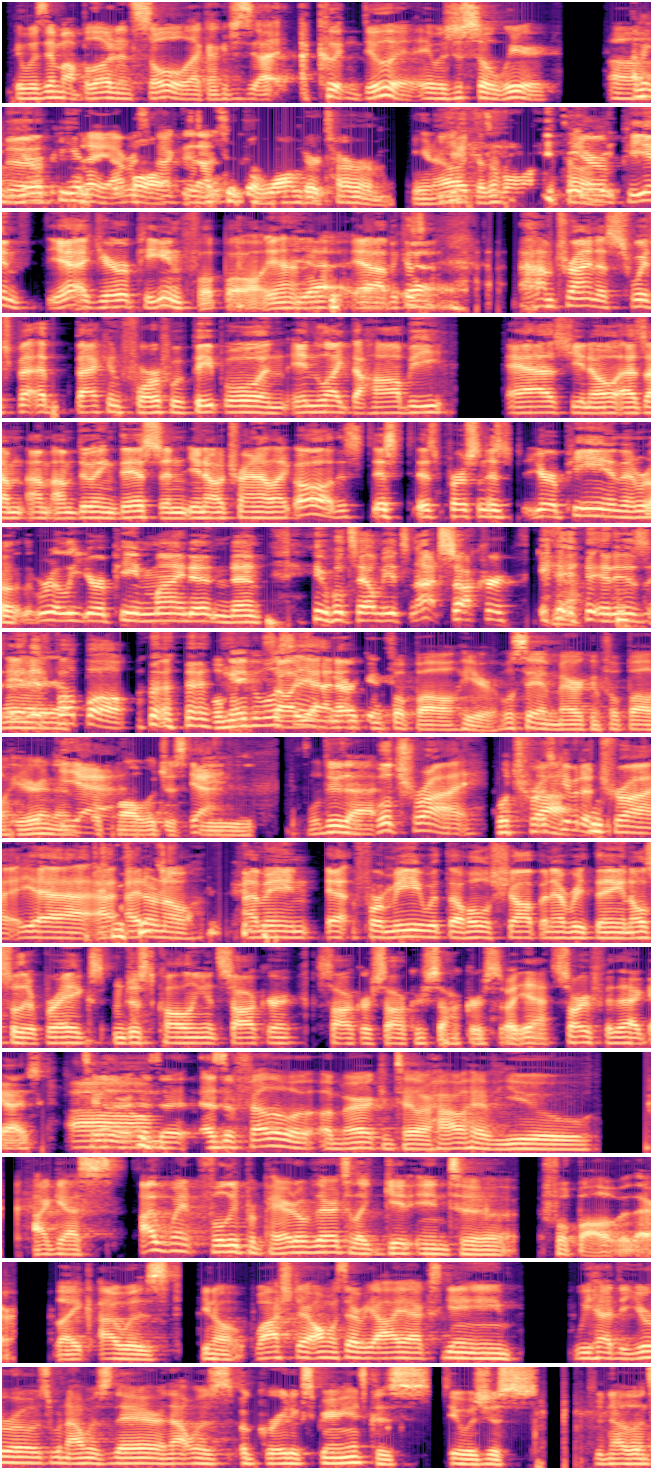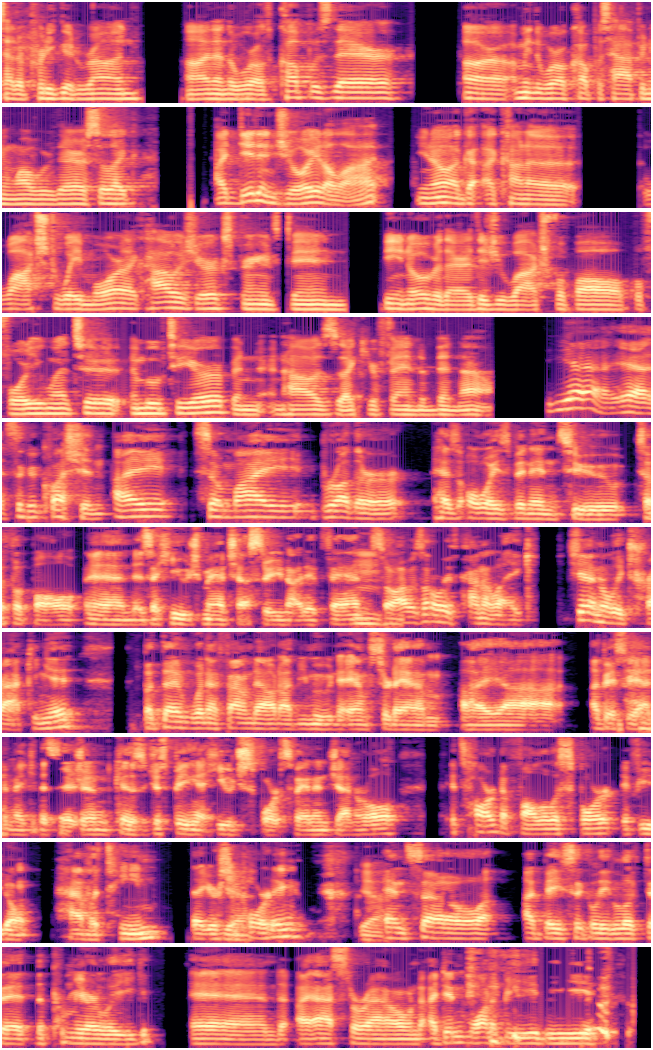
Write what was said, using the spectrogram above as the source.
it was in my blood and soul. Like I could just, I, I couldn't do it. It was just so weird. Uh, I mean, yeah. European hey, football, I respect it. It's a longer term, you know. It doesn't roll European, yeah, European football, yeah, yeah, yeah. Because yeah. I'm trying to switch back back and forth with people, and in like the hobby, as you know as I'm, I'm I'm doing this and you know trying to like oh this this this person is European and really, really European minded and then he will tell me it's not soccer yeah. it is yeah, it is yeah. football well maybe we'll so, say American no. football here we'll say American football here and then football would just be We'll do that. We'll try. We'll try. Let's give it a try. Yeah, I, I don't know. I mean, yeah, for me, with the whole shop and everything, and also their breaks, I'm just calling it soccer, soccer, soccer, soccer. So yeah, sorry for that, guys. Taylor, um, as a as a fellow American, Taylor, how have you? I guess I went fully prepared over there to like get into football over there. Like I was, you know, watched almost every Ajax game we had the Euros when I was there, and that was a great experience because it was just the Netherlands had a pretty good run, uh, and then the World Cup was there. Uh, I mean, the World Cup was happening while we were there, so like I did enjoy it a lot. You know, I I kind of watched way more. Like, how has your experience been being over there? Did you watch football before you went to and moved to Europe, and and how has like your fandom been now? Yeah, yeah, it's a good question. I so my brother has always been into to football and is a huge Manchester United fan. Mm. So I was always kind of like generally tracking it. But then when I found out I'd be moving to Amsterdam, I uh, I basically had to make a decision because just being a huge sports fan in general, it's hard to follow a sport if you don't have a team that you're supporting. Yeah. yeah. And so I basically looked at the Premier League and I asked around. I didn't want to be the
